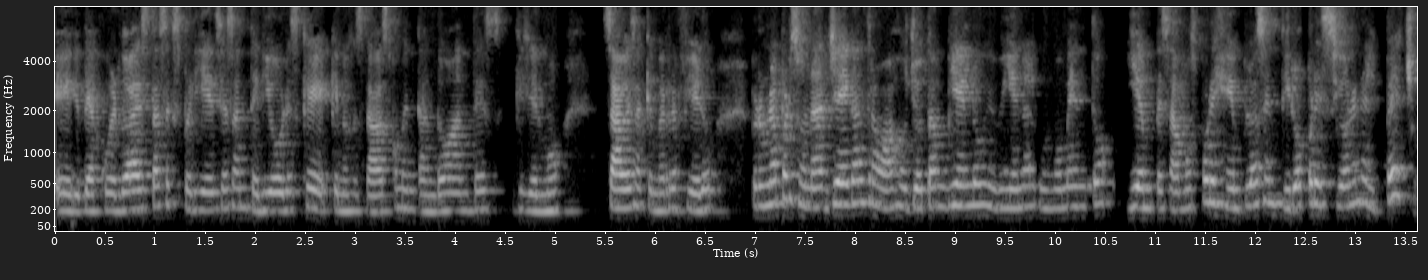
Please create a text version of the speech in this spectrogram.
eh, de acuerdo a estas experiencias anteriores que, que nos estabas comentando antes, Guillermo, sabes a qué me refiero, pero una persona llega al trabajo, yo también lo viví en algún momento y empezamos, por ejemplo, a sentir opresión en el pecho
